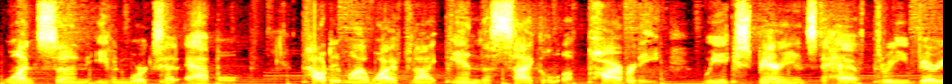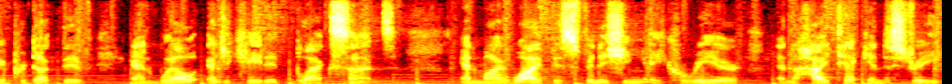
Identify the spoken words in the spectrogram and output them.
One son even works at Apple. How did my wife and I end the cycle of poverty we experienced to have three very productive and well educated black sons? And my wife is finishing a career in the high tech industry,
